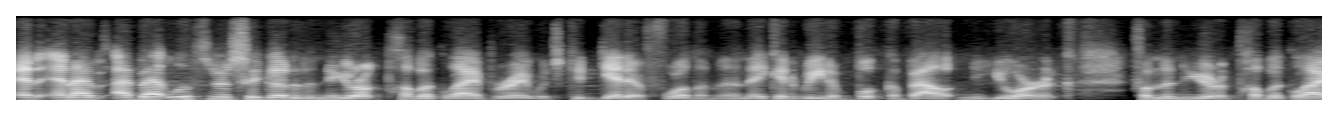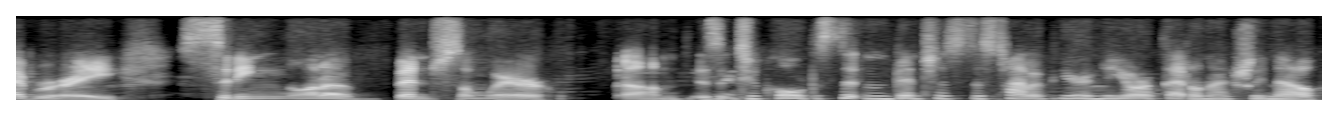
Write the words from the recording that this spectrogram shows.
and and I, I, bet listeners could go to the New York Public Library, which could get it for them, and they could read a book about New York from the New York Public Library, sitting on a bench somewhere Um, is it too cold to sit in benches this time of year in New York? I don't actually know.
